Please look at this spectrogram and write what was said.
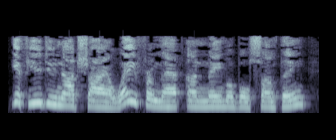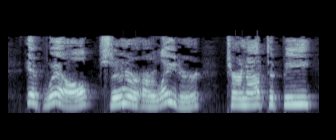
If you do not shy away from that unnameable something, it will, sooner or later, turn out to be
